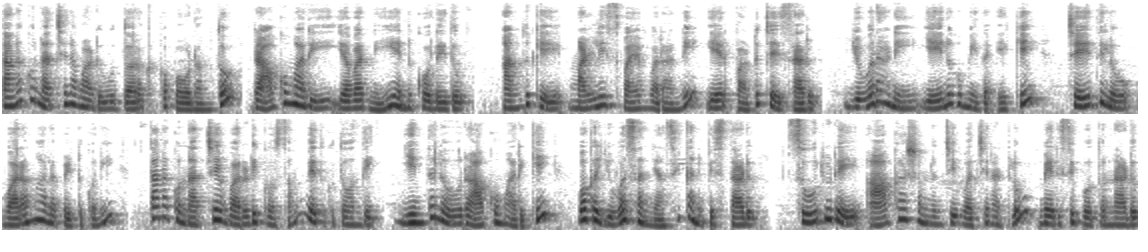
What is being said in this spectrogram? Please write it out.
తనకు నచ్చినవాడు దొరకకపోవడంతో రాకుమారి ఎవరిని ఎన్నుకోలేదు. అందుకే మళ్ళీ స్వయంవరాన్ని ఏర్పాటు చేశారు. యువరాణి ఏనుగు మీద ఎక్కి చేతిలో వరమాల పెట్టుకుని తనకు నచ్చే వరుడి కోసం వెతుకుతోంది. ఇంతలో రాకుమారికి ఒక యువ సన్యాసి కనిపిస్తాడు. సూర్యుడే ఆకాశం నుంచి వచ్చినట్లు మెరిసిపోతున్నాడు.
